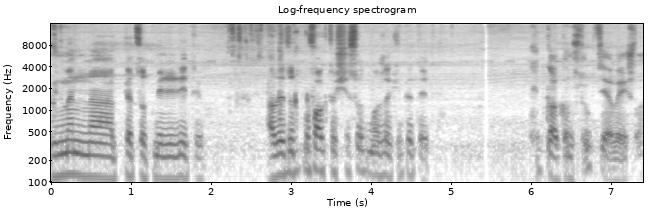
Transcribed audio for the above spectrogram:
Він в мене на 500 мл. Але тут по факту 600 можна кипятити. Хитка конструкція вийшла.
